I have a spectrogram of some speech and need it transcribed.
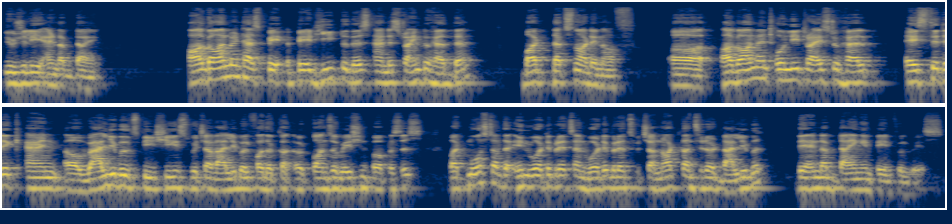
usually end up dying. Our government has pay, paid heed to this and is trying to help them, but that's not enough. Uh, our government only tries to help aesthetic and uh, valuable species which are valuable for the co- uh, conservation purposes. But most of the invertebrates and vertebrates which are not considered valuable, they end up dying in painful ways.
